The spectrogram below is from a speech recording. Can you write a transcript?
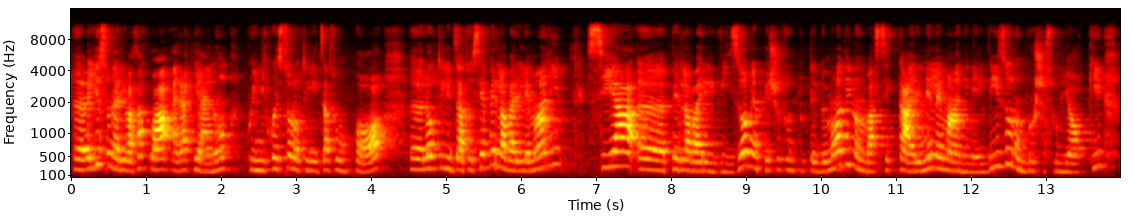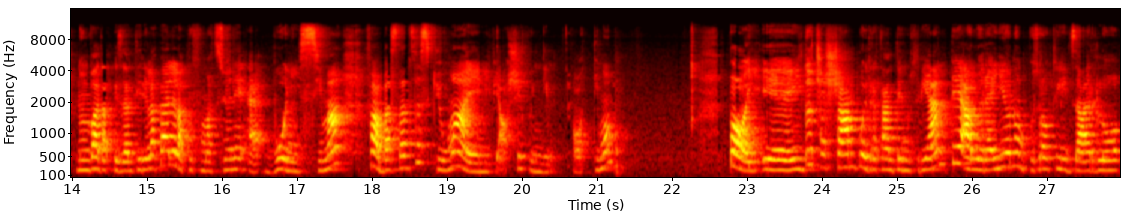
Eh, io sono arrivata qua, era pieno, quindi questo l'ho utilizzato un po', eh, l'ho utilizzato sia per lavare le mani sia eh, per lavare il viso, mi è piaciuto in tutti e due i modi, non va a seccare né le mani né il viso, non brucia sugli occhi, non va ad appesantire la pelle, la profumazione è buonissima, fa abbastanza schiuma e mi piace, quindi ottimo. Poi eh, il doccia shampoo idratante e nutriente, allora io non potrò utilizzarlo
